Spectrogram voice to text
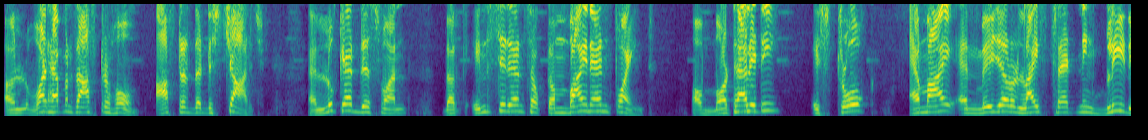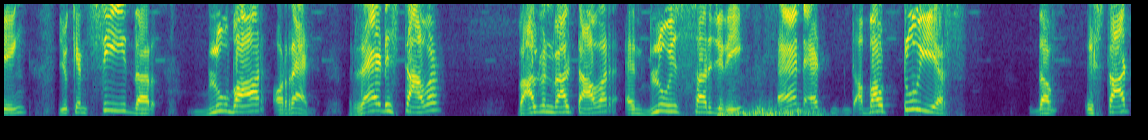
Uh, what happens after home, after the discharge? And look at this one, the incidence of combined endpoint of mortality, stroke, MI, and major life-threatening bleeding. You can see the blue bar or red. Red is TAVR, valve and valve TAVR, and blue is surgery. And at about two years, the start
